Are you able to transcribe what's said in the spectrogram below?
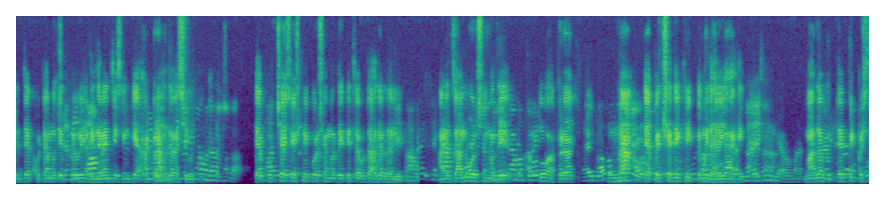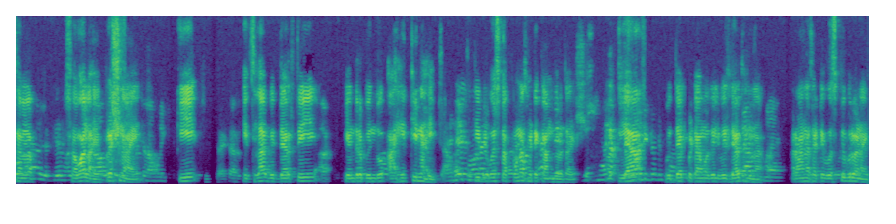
विद्यापीठामध्ये प्रवेश घेणाऱ्यांची संख्या अठरा हजार अशी होती. त्या पुढच्या शैक्षणिक वर्षामध्ये ती चौदा हजार झाली. आणि चालू वर्षामध्ये तो आकडा पुन्हा त्यापेक्षा देखील कमी झालेला आहे. माझा विद्यापीठ प्रश्नाला सवाल आहे प्रश्न आहे की इथला विद्यार्थी केंद्रबिंदू आहे की नाही? ही व्यवस्था कोणासाठी काम करत आहे? इथल्या विद्यापीठामधील विद्यार्थ्यांना राहण्यासाठी वसतिगृह नाही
